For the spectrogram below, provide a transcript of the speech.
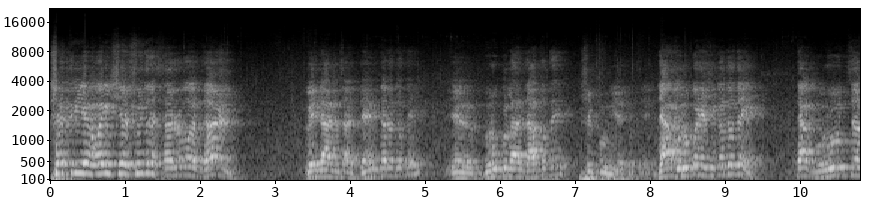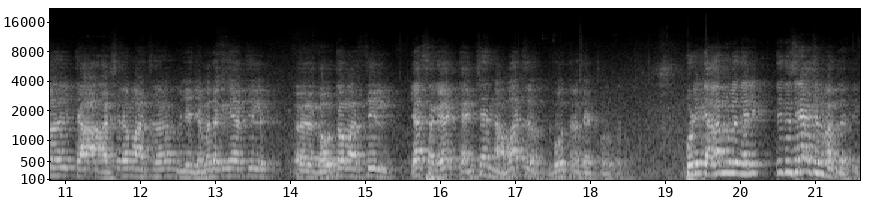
क्षत्रिय वैश्य शूद्र सर्व जण वेदांचं अध्ययन करत होते गुरुकुलात जात होते शिकून येत होते. ज्या गुरुकडे शिकत होते त्या गुरुचं त्या आश्रमाचं म्हणजे जमदग्नी असतील गौतम असतील या सगळ्या त्यांच्या नावाचं गोत्र त्याचं होतं पुढे त्याला मुलं झाली ते दुसऱ्या आश्रमात जातील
